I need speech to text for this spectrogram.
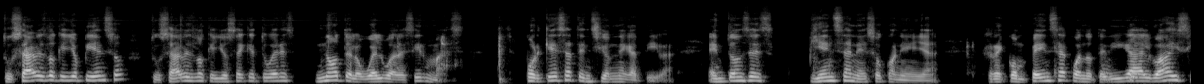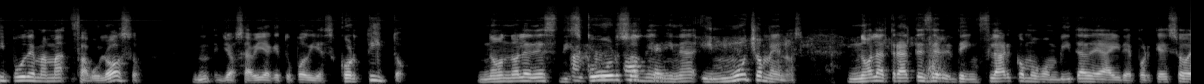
Tú sabes lo que yo pienso, tú sabes lo que yo sé que tú eres, no te lo vuelvo a decir más. ¿Por qué esa tensión negativa? Entonces, piensa en eso con ella. Recompensa cuando te diga algo, ay, sí pude, mamá, fabuloso. Mm, yo sabía que tú podías, cortito. No, no le des discursos ni, nada, y mucho menos. No la trates de, inflar como bombita de aire, porque eso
